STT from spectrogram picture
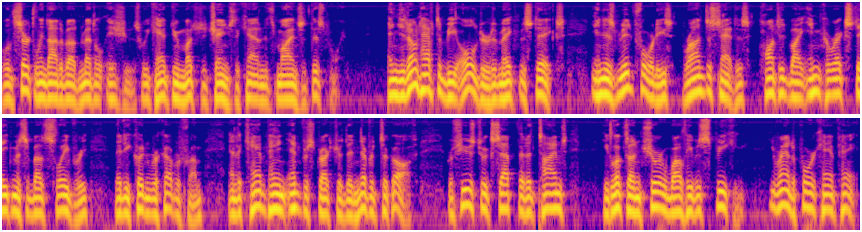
Well, it's certainly not about mental issues. We can't do much to change the candidates' minds at this point. And you don't have to be older to make mistakes. In his mid 40s, Ron DeSantis, haunted by incorrect statements about slavery that he couldn't recover from, and a campaign infrastructure that never took off, refused to accept that at times he looked unsure while he was speaking. He ran a poor campaign.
